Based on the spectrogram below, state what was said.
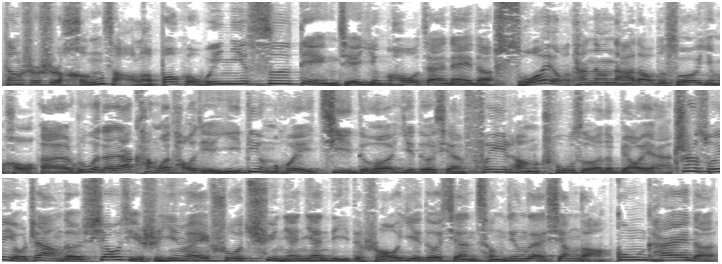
当时是横横扫了包括威尼斯电影节影后在内的所有他能拿到的所有影后。呃，如果大家看过《桃姐》，一定会记得叶德娴非常出色的表演。之所以有这样的消息，是因为说去年年底的时候，叶德娴曾经在香港公开的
